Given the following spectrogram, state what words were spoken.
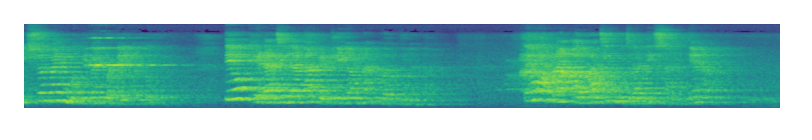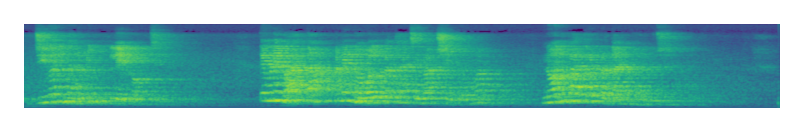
ઈશ્વરભાઈ મોતીભાઈ પટેલ હતું તેઓ ખેડા જિલ્લાના પેટલી ગામના વતની હતા તેઓ આપણા અર્વાચીન ગુજરાતી સાહિત્યના જીવનધર્મી લેખક છે તેમણે વાર્તા અને નવલકથા જેવા ક્ષેત્રોમાં નોંધપાત્ર પ્રદાન કર્યું છે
